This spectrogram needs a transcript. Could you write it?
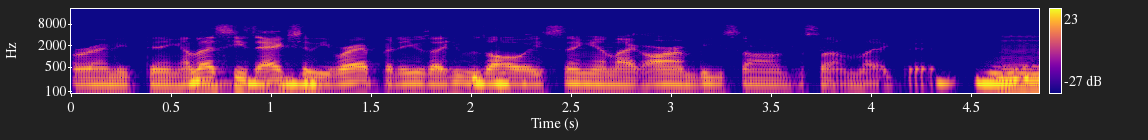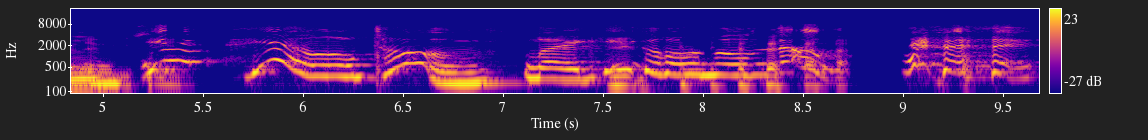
or anything unless he's actually rapping. He was like he was always singing like R and B songs or something like that. Mhm. Whatever you say. He had a little tone, like he Yeah. could hold a little note. yeah,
